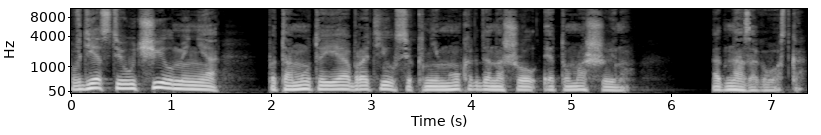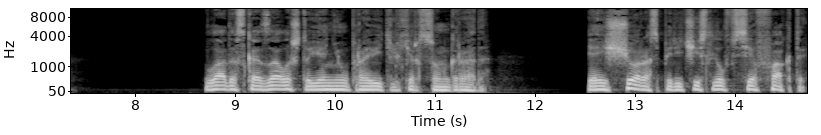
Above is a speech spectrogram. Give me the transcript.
в детстве учил меня, потому-то я обратился к нему, когда нашел эту машину. Одна загвоздка. Лада сказала, что я не управитель Херсонграда. Я еще раз перечислил все факты.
